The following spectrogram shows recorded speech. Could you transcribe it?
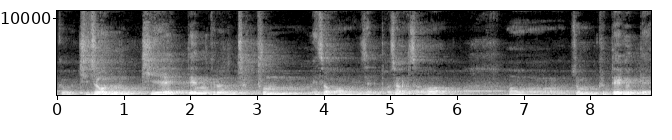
그 기존 기획된 그런 작품에서 이제는 벗어나서 어 좀 그때 그때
